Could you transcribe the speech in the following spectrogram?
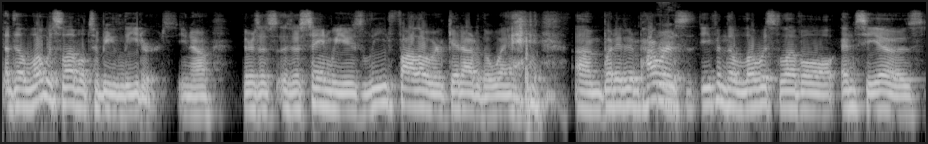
at the lowest level to be leaders you know? There's a, there's a saying we use lead follow or get out of the way. Um, but it empowers right. even the lowest level ncos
